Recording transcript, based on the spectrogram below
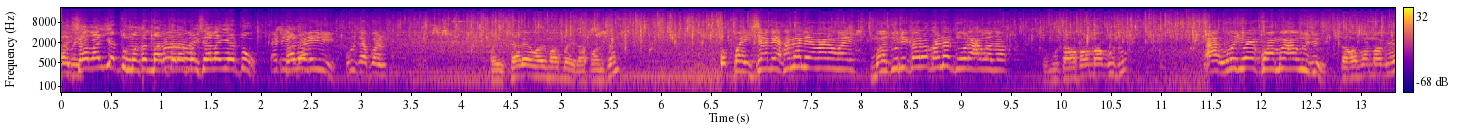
પૈસા લાઈ યાર તું મગજ મારી કરે પૈસા લાઈ યાર તું. ભાઈ છે પણ? પૈસા રે હોયમાં બૈરા પણ છે તો પૈસા લે હા લેવાનો હોય? મજૂરી કરો ઘણા જોર આવે છે હું તારા પણ માગું છું. આ રોજ હોય કોમ આવું છું. પણ માગે?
